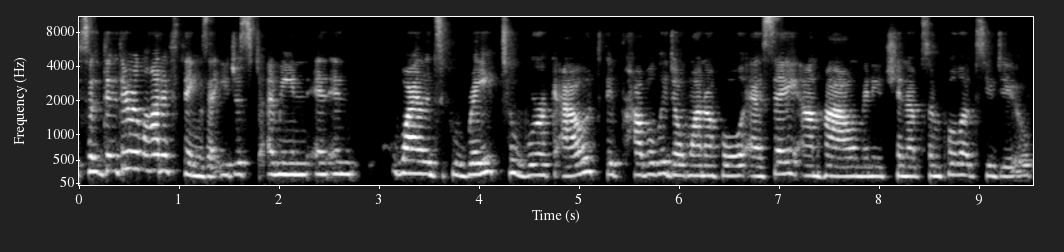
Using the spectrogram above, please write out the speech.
so th- there are a lot of things that you just, I mean, and, and while it's great to work out, they probably don't want a whole essay on how many chin ups and pull ups you do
